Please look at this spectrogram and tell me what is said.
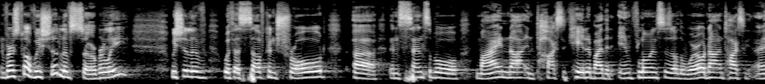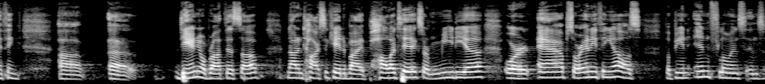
In verse 12, we should live soberly. We should live with a self controlled uh, and sensible mind, not intoxicated by the influences of the world, not intoxicated. I think uh, uh, Daniel brought this up, not intoxicated by politics or media or apps or anything else, but being influenced and,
